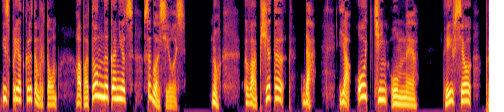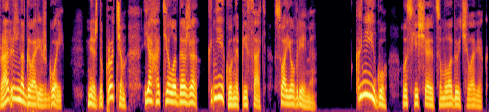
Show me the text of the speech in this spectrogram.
и с приоткрытым ртом, а потом, наконец, согласилась. «Ну, вообще-то, да, я очень умная. Ты все правильно говоришь, Гой. Между прочим, я хотела даже книгу написать в свое время. «Книгу!» — восхищается молодой человек.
